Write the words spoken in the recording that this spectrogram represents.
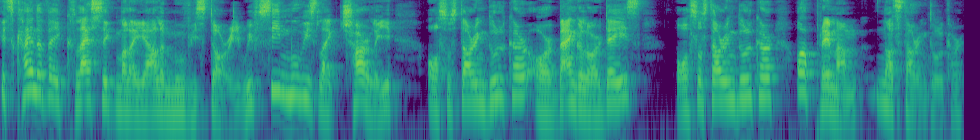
It's kind of a classic Malayalam movie story. We've seen movies like Charlie, also starring Dulquer, or Bangalore Days, also starring Dulquer, or Premam, not starring Dulquer.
